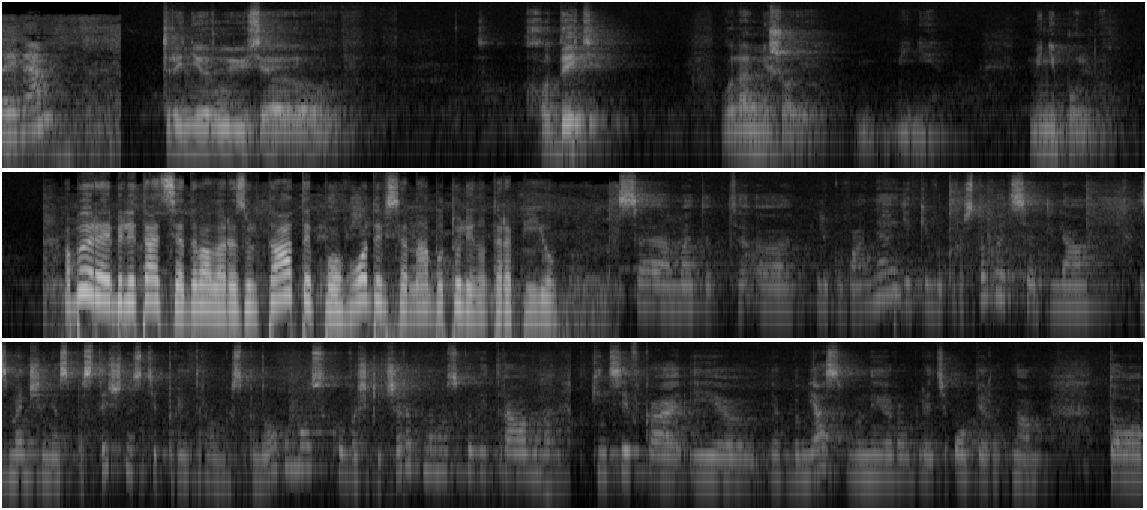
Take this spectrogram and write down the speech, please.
Ще йдемо? Тренуюся ходити, вона мішає мені. Мені больно. Аби реабілітація давала результати, погодився на ботулінотерапію. Це метод е, лікування, який використовується для зменшення спастичності при травмах спинного мозку, важкі черепно-мозкові травми. Кінцівка і е, якби м'яз вони роблять опір нам. То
